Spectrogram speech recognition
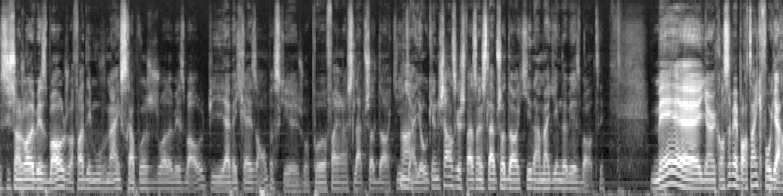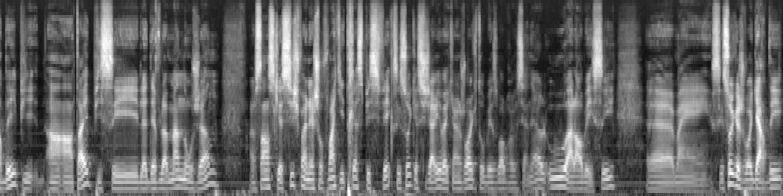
Si je suis un joueur de baseball, je vais faire des mouvements qui se rapprochent du joueur de baseball, puis avec raison, parce que je vais pas faire un slap shot de hockey Ouais. quand il n'y a aucune chance que je fasse un slap shot de hockey dans ma game de baseball. Mais euh, il y a un concept important qu'il faut garder puis, en, en tête, puis c'est le développement de nos jeunes. Dans le sens que si je fais un échauffement qui est très spécifique, c'est sûr que si j'arrive avec un joueur qui est au baseball professionnel ou à l'ABC, euh, ben, c'est sûr que je vais garder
